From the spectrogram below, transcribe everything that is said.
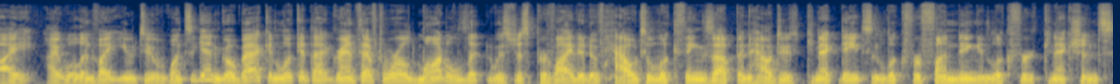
I, I will invite you to once again go back and look at that Grand Theft World model that was just provided of how to look things up and how to connect dates and look for funding and look for connections.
